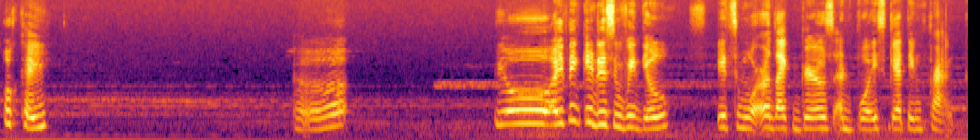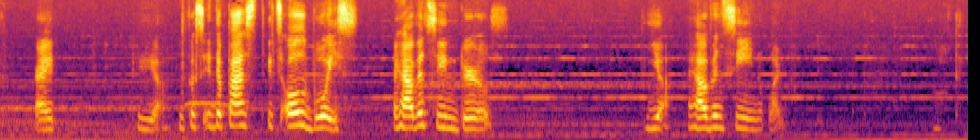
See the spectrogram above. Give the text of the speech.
Okay. Uh, yo, I think in this video, it's more like girls and boys getting pranked, right? Yeah, because in the past it's all boys. I haven't seen girls. Yeah, I haven't seen one. Okay.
